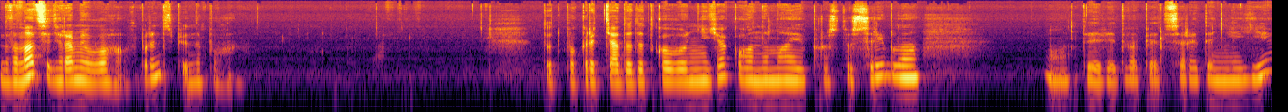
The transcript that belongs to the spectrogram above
Дванадцять грамів вага, в принципі, непогано. Тут покриття додаткового ніякого немає, просто срібло. О, 9,25 всередині є.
